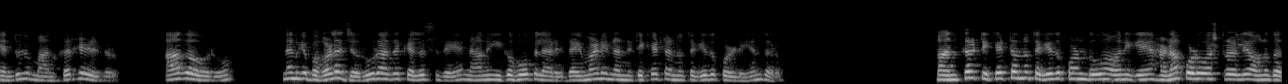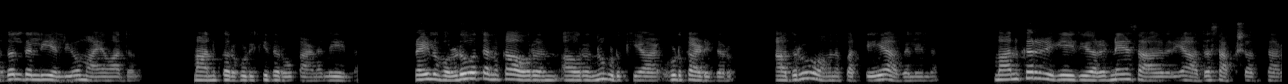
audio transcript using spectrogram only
ಎಂದು ಮಾನ್ಕರ್ ಹೇಳಿದರು. ಆಗ ಅವರು ನನಗೆ ಬಹಳ ಜರೂರಾದ ಕೆಲಸದೆ ನಾನು ಈಗ ಹೋಗಲಾರೆ. ದಯಮಾಡಿ ನನ್ನ ಟಿಕೆಟ್ ಅನ್ನು ತೆಗೆದುಕೊಳ್ಳಿ ಎಂದರು. ಮಾನ್ಕರ್ ಟಿಕೆಟ್ ಅನ್ನು ತೆಗೆದುಕೊಂಡು ಅವನಿಗೆ ಹಣ ಕೊಡುವಷ್ಟರಲ್ಲಿ ಅವನು ಗದ್ದಲದಲ್ಲಿ ಎಲ್ಲಿಯೋ ಮಾಯವಾದನು. ಮಾನ್ಕರ್ ಹುಡುಕಿದರೂ ಕಾಣಲೇ ಇಲ್ಲ. ರೈಲು ಹೊರಡುವ ತನಕ ಅವರನ್ನು ಅವರನ್ನು ಹುಡುಕಿಯ, ಹುಡುಕಾಡಿದರು. ಆದರೂ ಅವನ ಪತ್ತೆಯೇ ಆಗಲಿಲ್ಲ. ಮಾನ್ಕರರಿಗೆ ಇದು ಎರಡನೇ ಸಾರಿ ಆದ ಸಾಕ್ಷಾತ್ಕಾರ.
